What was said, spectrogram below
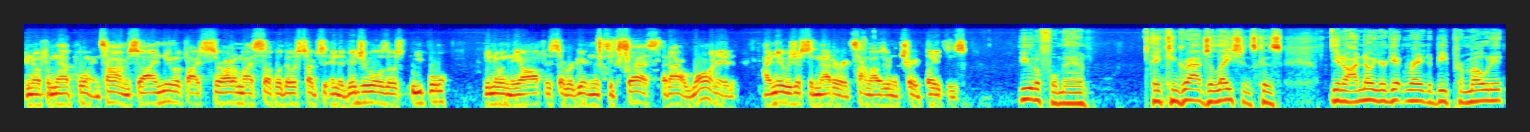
You know, from that point in time. So I knew if I surrounded myself with those types of individuals, those people, you know, in the office that were getting the success that I wanted, I knew it was just a matter of time I was going to trade places. Beautiful, man. And congratulations cuz you know, I know you're getting ready to be promoted,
